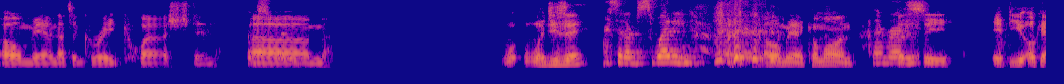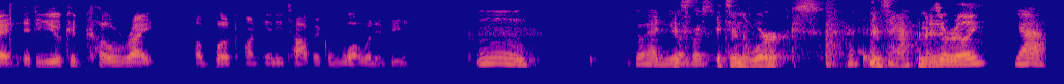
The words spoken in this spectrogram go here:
Oh man, that's a great question. Um wh- what'd you say? I said I'm sweating. Oh man, come on. I'm ready. Let's see. If you okay, if you could co-write a book on any topic, what would it be? Mm. Go ahead. You go It's, first. it's in the works. It's happening. Is it really? yeah.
